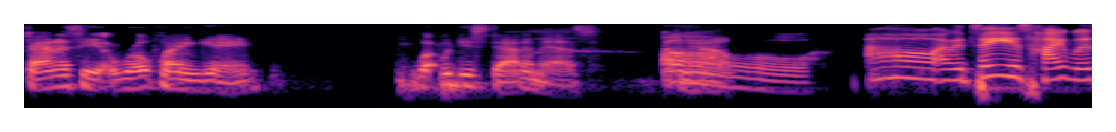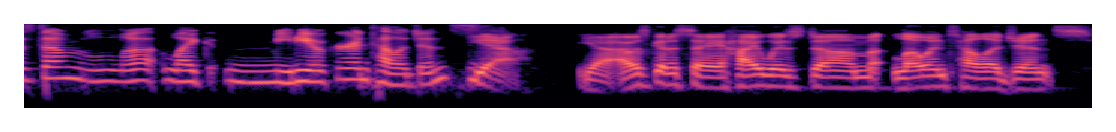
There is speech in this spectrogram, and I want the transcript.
fantasy role-playing game, what would you stat him as? Now. Oh. Oh, I would say his high wisdom, lo- like mediocre intelligence. Yeah. Yeah. I was gonna say high wisdom, low intelligence,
